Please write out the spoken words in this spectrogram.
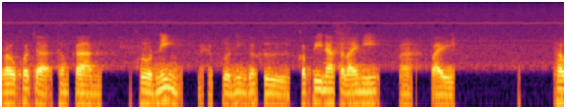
เราก็จะทำการโคลนนิ่ง นะครับโคลนนิ่งก็คือ Copy หน้าสไลด์นี้มาไปเท่า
